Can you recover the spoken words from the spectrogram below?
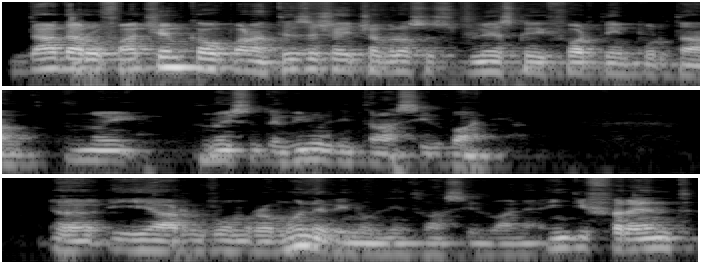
da, dar o facem ca o paranteză și aici vreau să subliniez că e foarte important. Noi, noi suntem vinuri din Transilvania. Uh, iar vom rămâne vinuri din Transilvania. Indiferent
